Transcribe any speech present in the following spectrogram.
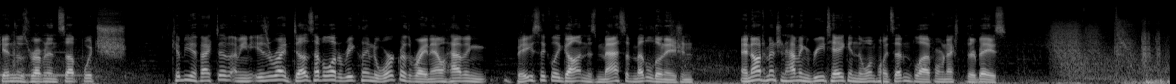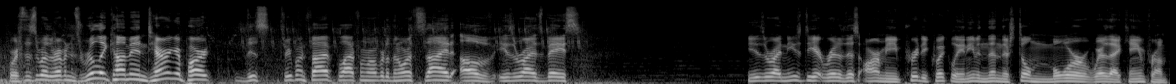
Getting those Revenants up, which could be effective. I mean, izirayd does have a lot of reclaim to work with right now, having basically gotten this massive metal donation. And not to mention having retaken the 1.7 platform next to their base. Of course, this is where the Revenants really come in, tearing apart this 3.5 platform over to the north side of izirayd's base. izirayd needs to get rid of this army pretty quickly, and even then, there's still more where that came from.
